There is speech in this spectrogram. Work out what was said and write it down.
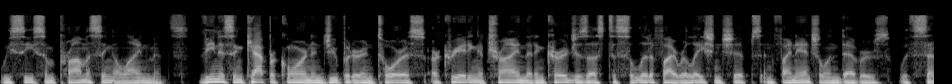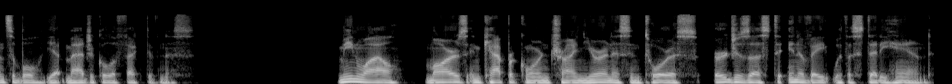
we see some promising alignments. Venus in Capricorn and Jupiter in Taurus are creating a trine that encourages us to solidify relationships and financial endeavors with sensible yet magical effectiveness. Meanwhile, Mars in Capricorn trine Uranus in Taurus urges us to innovate with a steady hand.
